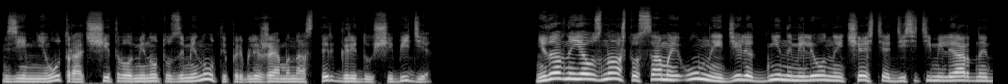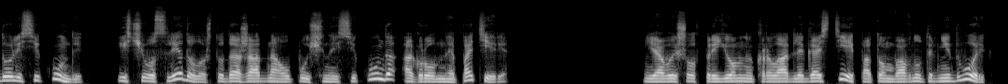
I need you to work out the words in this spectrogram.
Зимнее утро отсчитывало минуту за минутой, приближая монастырь к грядущей беде. Недавно я узнал, что самые умные делят дни на миллионные части от 10-миллиардной доли секунды — из чего следовало, что даже одна упущенная секунда – огромная потеря. Я вышел в приемную крыла для гостей, потом во внутренний дворик,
